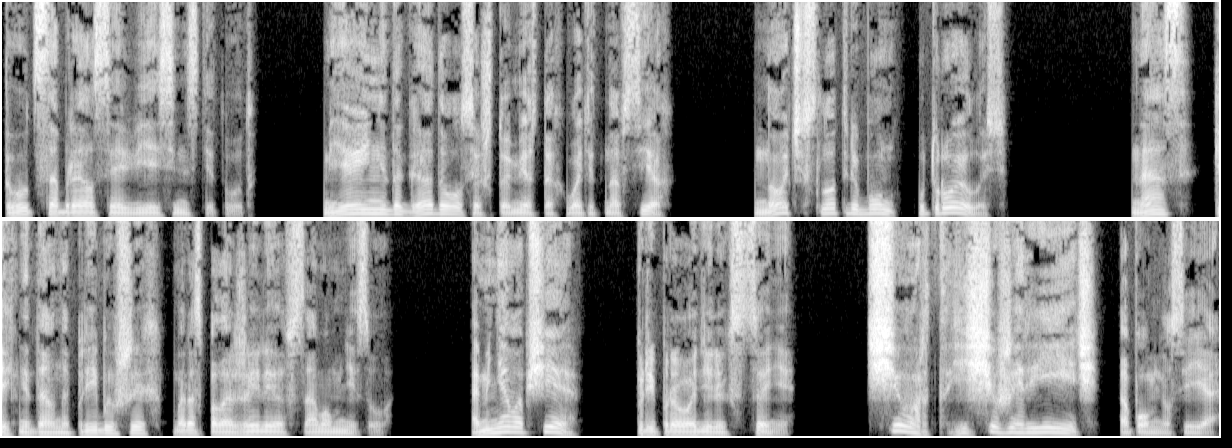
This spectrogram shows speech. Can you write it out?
Тут собрался весь институт. Я и не догадывался, что места хватит на всех, но число трибун утроилось. Нас, как недавно прибывших, расположили в самом низу. А меня вообще припроводили к сцене. «Черт, еще же речь!» — опомнился я.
